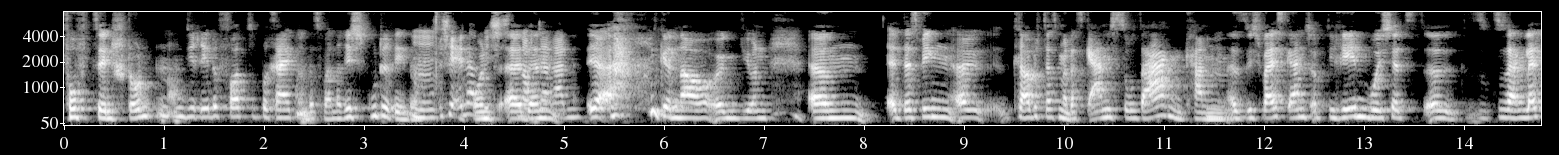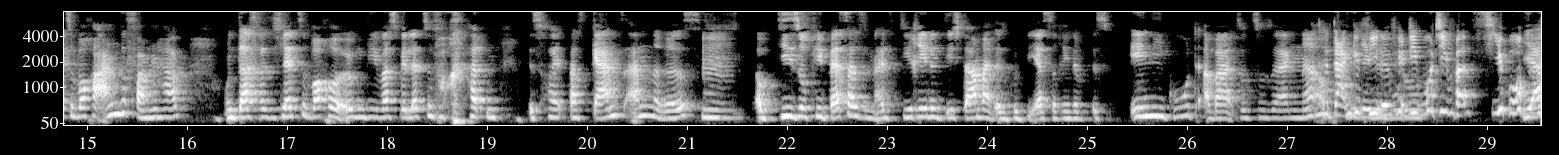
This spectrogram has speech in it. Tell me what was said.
15 Stunden, um die Rede vorzubereiten. Und das war eine richtig gute Rede. Mhm. Ich erinnere Und mich äh, noch dann, daran. ja, genau, irgendwie. Und ähm, äh, deswegen äh, glaube ich, dass man das gar nicht so sagen kann. Mhm. Also ich weiß gar nicht, ob die Reden, wo ich jetzt äh, sozusagen letzte Woche angefangen habe und das, was ich letzte Woche irgendwie, was wir letzte Woche hatten, ist heute was ganz anderes. Mhm. Ob die so viel besser sind als die Rede, die ich damals, also gut, die erste Rede ist eh nie gut, aber sozusagen, ne? ob Danke viele für die Motivation. Ja,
